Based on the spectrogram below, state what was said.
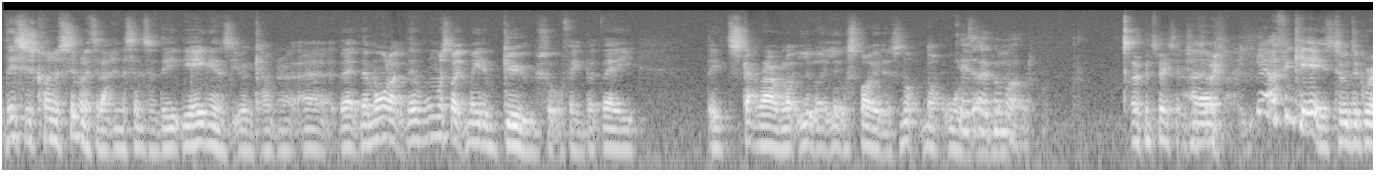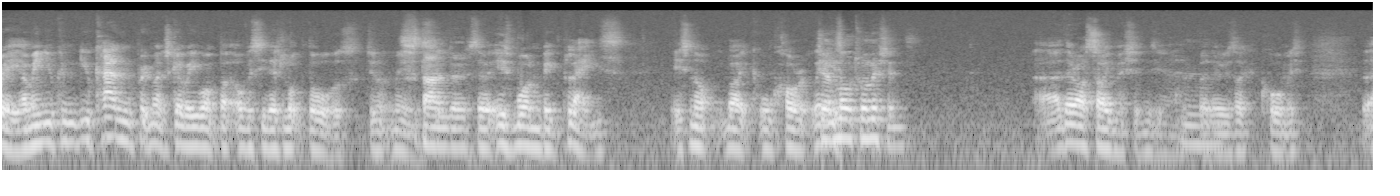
this is kind of similar to that in the sense of the, the aliens that you encounter. Uh, they're, they're more like they're almost like made of goo sort of thing, but they they scatter around like look like little spiders. Not not all. is it open world? Open space station, Uh, yeah, I think it is to a degree. I mean, you can you can pretty much go where you want, but obviously there's locked doors. Do you know what I mean? Standard. So, so it is one big place. It's not like all horror. Do you have multiple missions? Uh, there are side missions, yeah, Mm. but there is like a core mission.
